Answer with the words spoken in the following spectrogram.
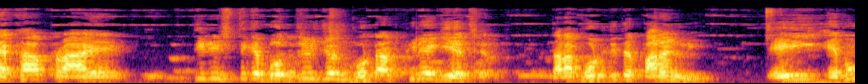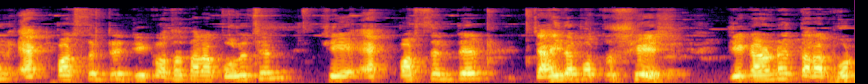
দেখা প্রায় তিরিশ থেকে বত্রিশ জন ভোটার ফিরে গিয়েছেন। তারা ভোট দিতে পারেননি। এই এবং এক পার্সেন্টের যে কথা তারা বলেছেন সে এক পার্সেন্টের চাহিদাপত্র শেষ যে কারণে তারা ভোট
